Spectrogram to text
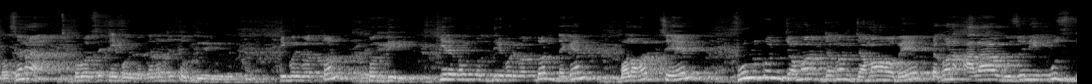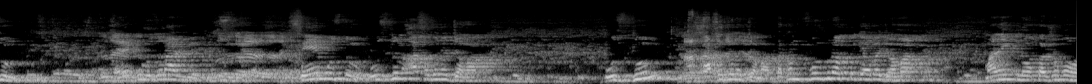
বলছে না? তো বলছে, এই পরিবর্তন হচ্ছে তকদিরি পরিবর্তন। কী পরিবর্তন? তকদিরি। কীরকম তকদিরি পরিবর্তন? দেখেন, বলা হচ্ছে ফুলকুন জমা, যখন জমা হবে, তখন আলা উজনি উজদুন। এরকম উজন আসবে? সেম উজদুন। উজদুন আসাদুনের জমা। উজদুন আসাদুনের জমা। তখন ফুলকুন অর্থ কী হবে? জমা। মানে নৌকাসমূহ?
